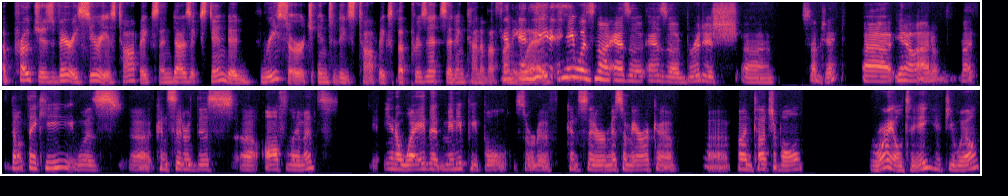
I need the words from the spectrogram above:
approaches very serious topics and does extended research into these topics, but presents it in kind of a funny and, and way. He, he was not as a as a British uh, subject. Uh, you know, I don't I don't think he was uh, considered this uh, off limits in a way that many people sort of consider Miss America uh, untouchable royalty, if you will.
